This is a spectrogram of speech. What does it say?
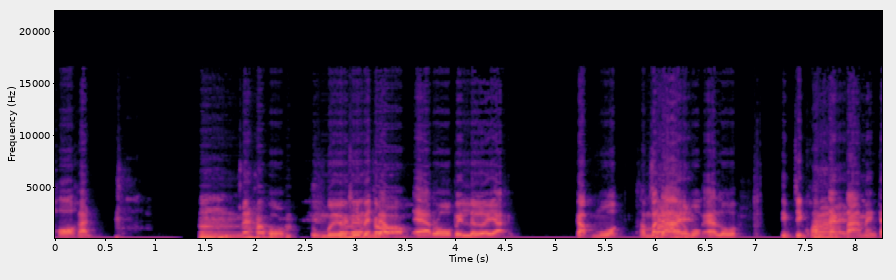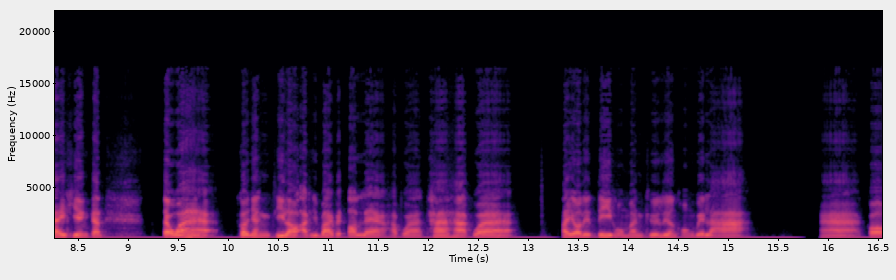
พอกัน อืมนะครับผม ถุงมือดังนั้นที่เป็นแบบก็แอโร่ไปเลยอะ กับหมวกธรรมดาใช่กับหมวกแอโร่จริง ๆ ความใช่แตกต่างแม่งใกล้เคียงกัน แต่ว่าก็อย่างที่เราอธิบายไปตอนแรกอะครับ ว่าถ้าหากว่า priority ของมันคือเรื่องของเวลา อ่า ก็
